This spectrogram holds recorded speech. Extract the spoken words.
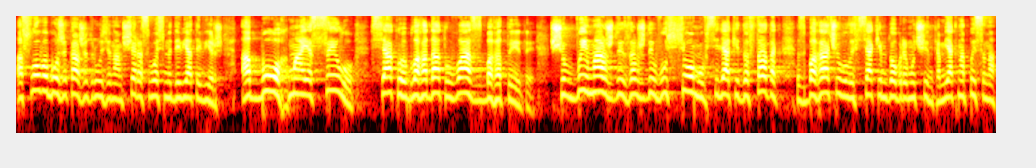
А Слово Боже каже, друзі, нам ще раз 8-9 вірш. А Бог має силу всякою благодату вас збагатити, щоб ви завжди, завжди в усьому всілякий достаток збагачувались всяким добрим учинкам. Як написано,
